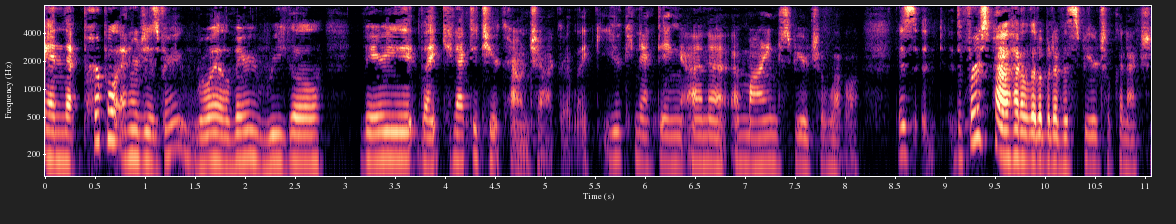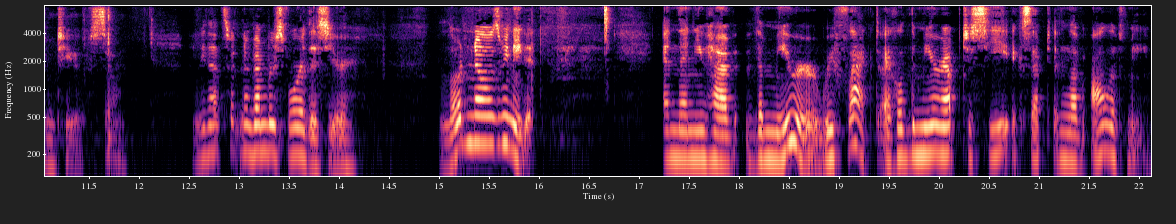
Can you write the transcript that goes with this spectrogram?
and that purple energy is very royal, very regal, very like connected to your crown chakra. Like you're connecting on a, a mind spiritual level. This the first pile had a little bit of a spiritual connection too, so maybe that's what November's for this year. Lord knows we need it. And then you have the mirror, reflect. I hold the mirror up to see, accept, and love all of me.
